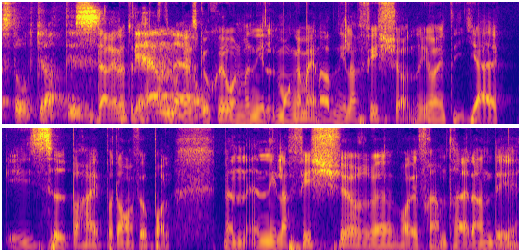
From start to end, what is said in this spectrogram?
stort grattis Där är det inte lika stor diskussion, men många menar att Nilla Fischer, nu är jag inte jäk, superhype på damfotboll, men Nilla Fischer var ju framträdande i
